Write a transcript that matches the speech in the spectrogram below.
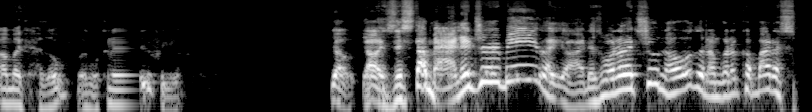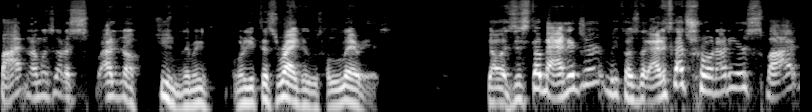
I'm like, hello, like, what can I do for you? Yo, yo, is this the manager, me? Like, yo, I just want to let you know that I'm gonna come by the spot and I'm just gonna, sp- I don't know, excuse me, let me, I want to get this right because it was hilarious. Yo, is this the manager? Because like, I just got thrown out of your spot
